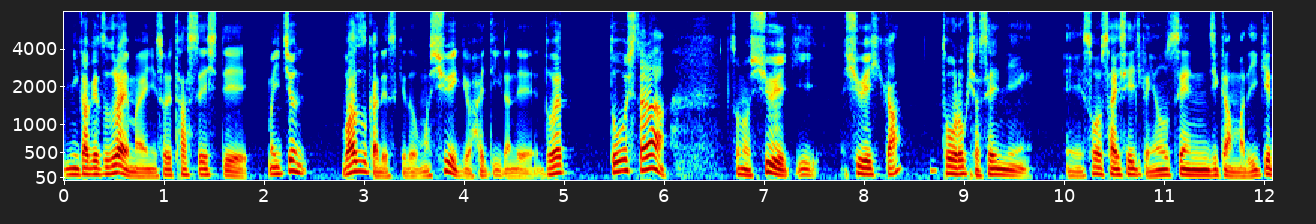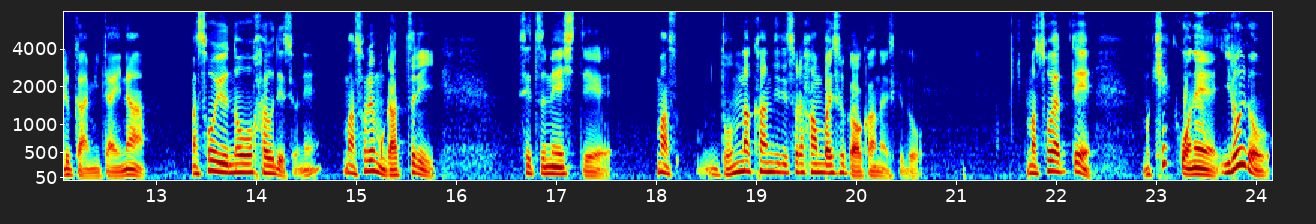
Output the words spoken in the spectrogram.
2ヶ月ぐらい前にそれ達成して、まあ、一応わずかですけど、まあ、収益が入ってきたんでどうやどうしたらその収益収益化？登録者1000人、えー、総再生時間4000時間までいけるかみたいな、まあ、そういうノウハウですよね。まあ、それもがっつり説明してまあどんな感じでそれ販売するか分かんないですけど、まあ、そうやって、まあ、結構ねいろいろ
